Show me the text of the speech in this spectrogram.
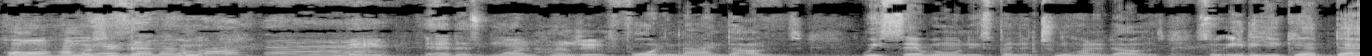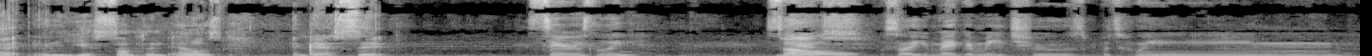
Hold on. How much You're is it? How mu- love that. Babe, that is one hundred and forty nine dollars. We said we're only spending two hundred dollars. So either you get that and you get something else, and that's it. Seriously? So, Yes. so you making me choose between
